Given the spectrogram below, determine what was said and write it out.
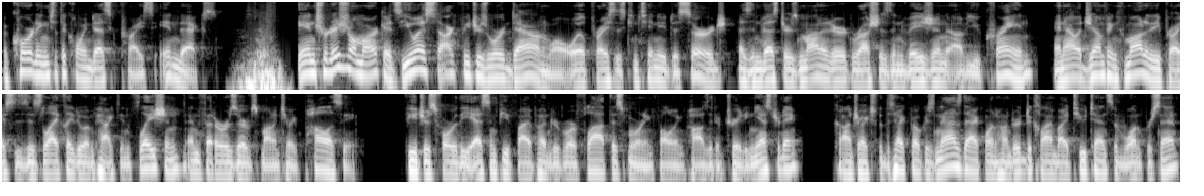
according to the Coindesk Price Index. In traditional markets, U.S. stock futures were down while oil prices continued to surge as investors monitored Russia's invasion of Ukraine and how a jump in commodity prices is likely to impact inflation and the Federal Reserve's monetary policy. Futures for the S&P 500 were flat this morning following positive trading yesterday. Contracts for the tech-focused Nasdaq 100 declined by two tenths of one percent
